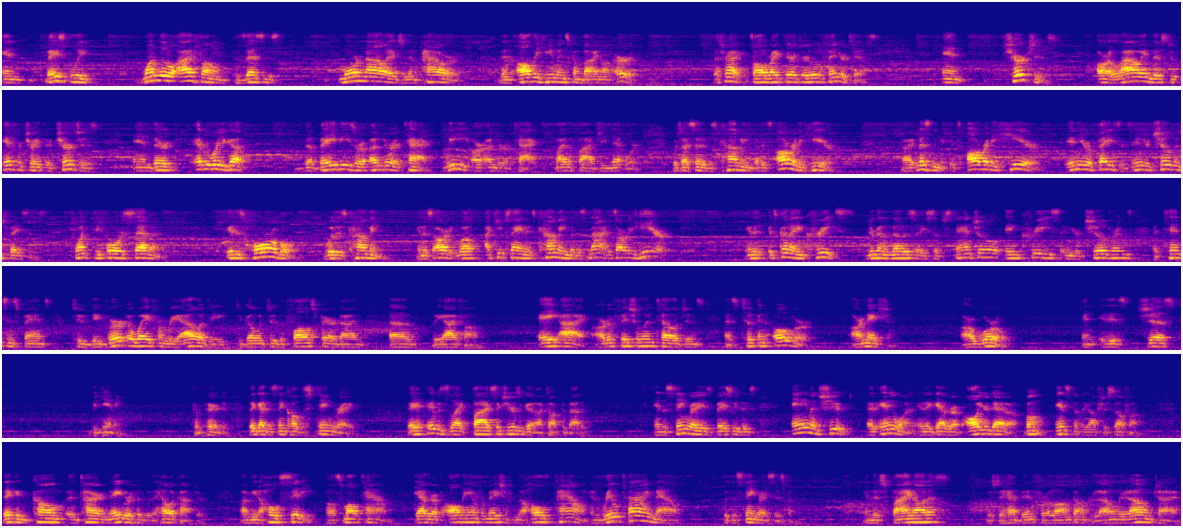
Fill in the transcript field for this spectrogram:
And basically, one little iPhone possesses more knowledge and power than all the humans combined on Earth. That's right. It's all right there at their little fingertips. And churches are allowing this to infiltrate their churches, and they're everywhere you go. The babies are under attack. We are under attack by the 5G network, which I said it was coming, but it's already here. All right, listen to me. It's already here, in your faces, in your children's faces, 24/7. It is horrible what is coming. And it's already, well, I keep saying it's coming, but it's not. It's already here. And it, it's going to increase. You're going to notice a substantial increase in your children's attention spans to divert away from reality to go into the false paradigm of the iPhone. AI, artificial intelligence, has taken over our nation, our world, and it is just beginning compared to. They got this thing called the Stingray. They, it was like five, six years ago I talked about it. And the Stingray is basically this aim and shoot at anyone, and they gather up all your data, boom, instantly off your cell phone. They can comb an entire neighborhood with a helicopter. I mean, a whole city, a small town. Gather up all the information from the whole town in real time now with the Stingray system and they're spying on us, which they have been for a long time, long, long time.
